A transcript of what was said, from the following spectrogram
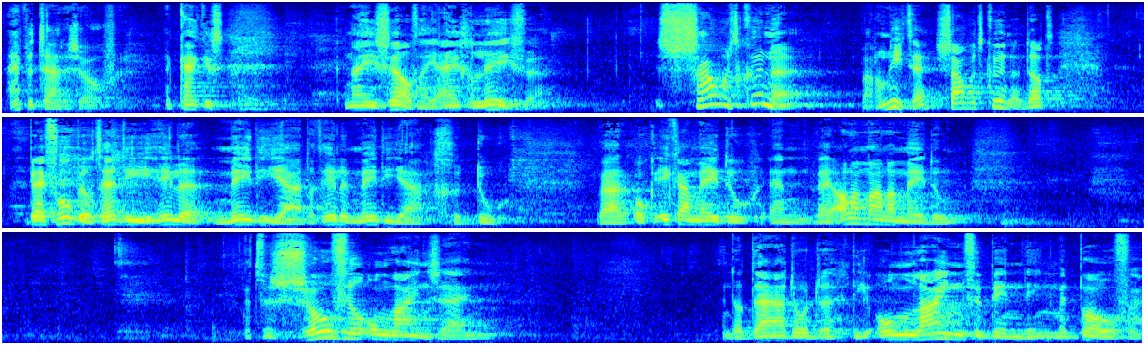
Heb het daar eens over. Kijk eens naar jezelf, naar je eigen leven. Zou het kunnen Waarom niet, hè? Zou het kunnen dat bijvoorbeeld hè, die hele media, dat hele mediagedoe, waar ook ik aan meedoe en wij allemaal aan meedoen, dat we zoveel online zijn en dat daardoor de, die online verbinding met boven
